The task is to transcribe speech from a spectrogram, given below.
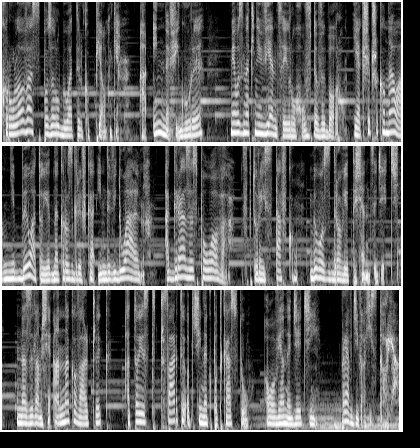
królowa z pozoru była tylko pionkiem, a inne figury miały znacznie więcej ruchów do wyboru. Jak się przekonałam, nie była to jednak rozgrywka indywidualna, a gra zespołowa, w której stawką było zdrowie tysięcy dzieci. Nazywam się Anna Kowalczyk, a to jest czwarty odcinek podcastu Ołowiane dzieci. Prawdziwa historia.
